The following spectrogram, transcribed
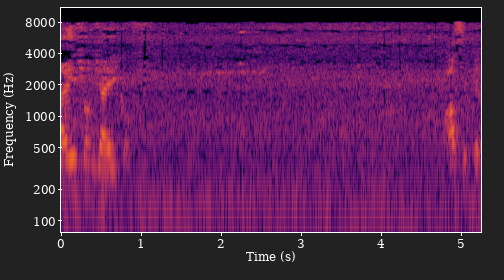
Yaico. Así que.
